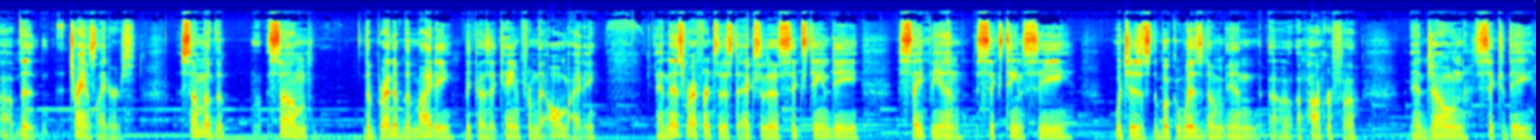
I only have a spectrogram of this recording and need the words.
uh, the translators. Some of the, some the bread of the mighty because it came from the Almighty. And this references to Exodus 16d, Sapien 16c, which is the book of wisdom in uh, Apocrypha, and Joan 6d.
